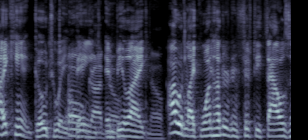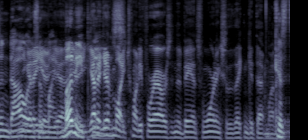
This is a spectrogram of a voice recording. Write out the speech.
I can't go to a Oh, bank God, and no. be like, No. I would like one hundred and fifty thousand dollars of my yeah, money. yeah, you gotta give them like 24 hours in advance warning so that they can get that money because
